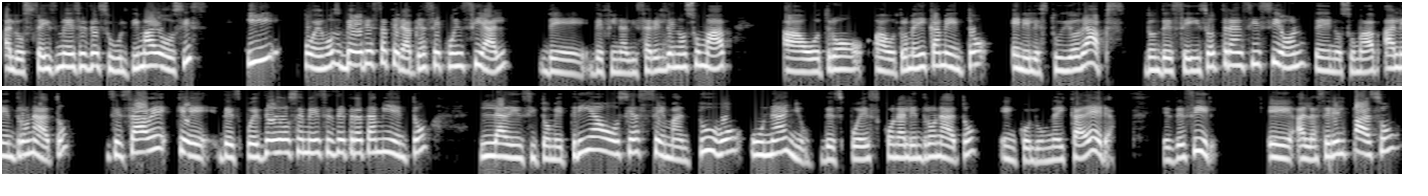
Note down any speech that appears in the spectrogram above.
a los seis meses de su última dosis, y podemos ver esta terapia secuencial de, de finalizar el denosumab a otro, a otro medicamento en el estudio DAPS donde se hizo transición de denosumab al endronato. Se sabe que después de 12 meses de tratamiento, la densitometría ósea se mantuvo un año después con alendronato en columna y cadera. Es decir, eh, al hacer el paso,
